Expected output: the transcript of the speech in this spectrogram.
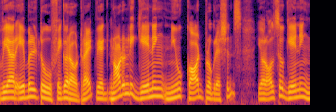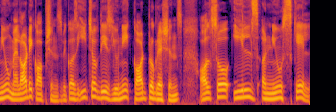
we are able to figure out, right? We are not only gaining new chord progressions, you're also gaining new melodic options because each of these unique chord progressions also yields a new scale,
